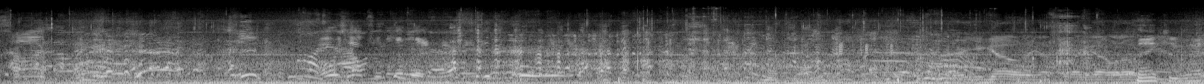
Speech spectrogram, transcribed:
gotta love her. Always helps with a little bit. There you go. That's why you got a little. Thank you. That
